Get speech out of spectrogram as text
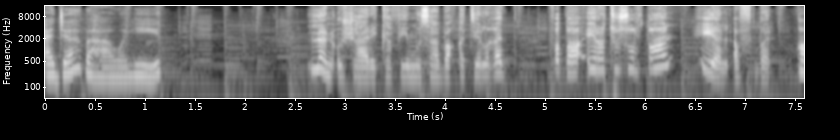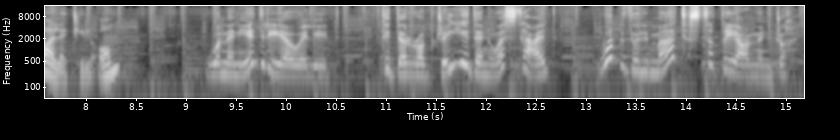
أجابها وليد. لن أشارك في مسابقة الغد فطائرة سلطان هي الأفضل. قالت الأم ومن يدري يا وليد تدرب جيدا واستعد وابذل ما تستطيع من جهد.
